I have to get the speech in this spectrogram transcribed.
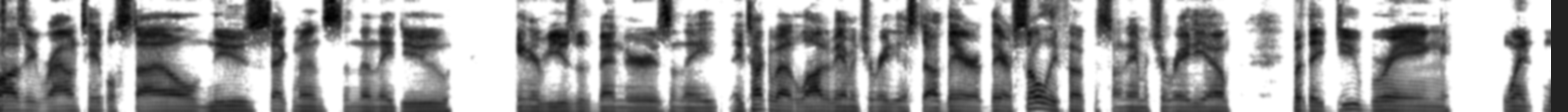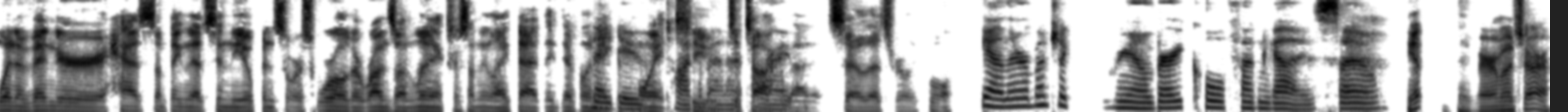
quasi roundtable style news segments, and then they do interviews with vendors and they, they talk about a lot of amateur radio stuff. They're, they're solely focused on amateur radio, but they do bring when, when a vendor has something that's in the open source world or runs on Linux or something like that, they definitely They make a point to, to talk right. about it. So that's really cool. Yeah. And they're a bunch of, you know, very cool, fun guys. So Yep. They very much are.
